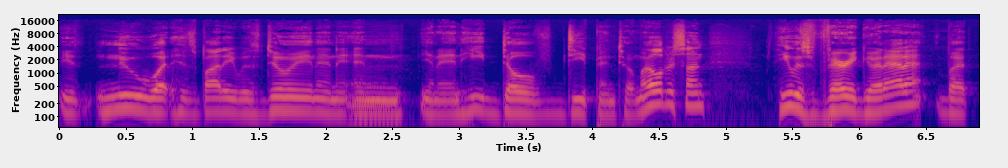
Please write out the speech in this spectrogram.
he knew what his body was doing and, and mm. you know, and he dove deep into it. My older son, he was very good at it, but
